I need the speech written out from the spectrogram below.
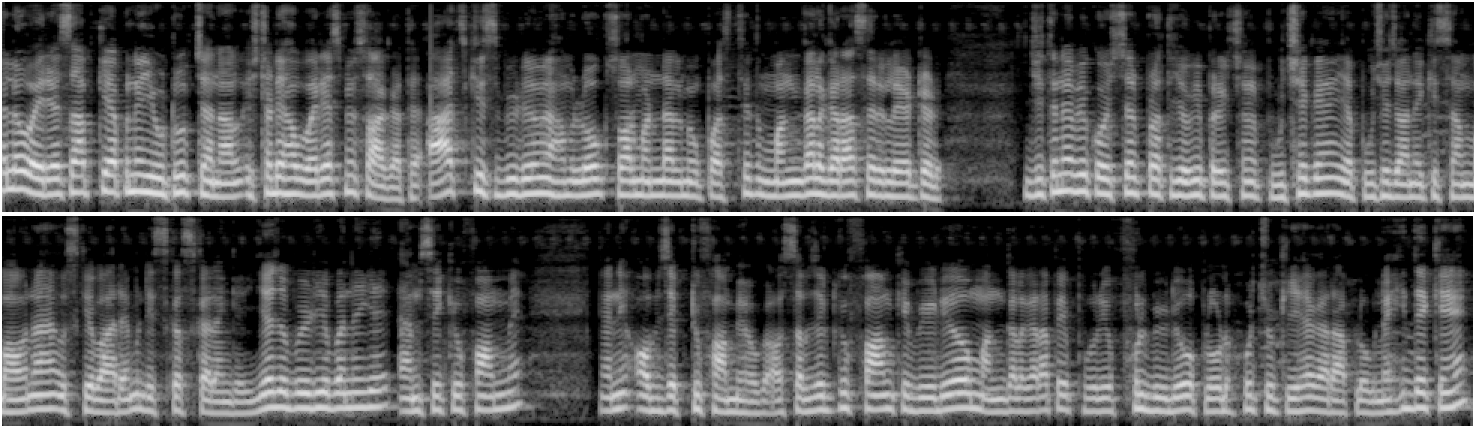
हेलो वायरस, आपके अपने YouTube channel study how virus में स्वागत है। आज की इस वीडियो में हम लोग सौरमंडल में उपस्थित मंगल ग्रह से रिलेटेड जितने भी क्वेश्चन प्रतियोगी परीक्षा में पूछे गए या पूछे जाने की संभावना है, उसके बारे में डिस्कस करेंगे। ये जो वीडियो बनेगी एम फॉर्म में, यानी ऑब्जेक्टिव फॉर्म में होगा। और सब्जेक्टिव फॉर्म की वीडियो, मंगल ग्रह पर पूरी फुल वीडियो अपलोड हो चुकी है, अगर आप लोग नहीं देखे हैं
